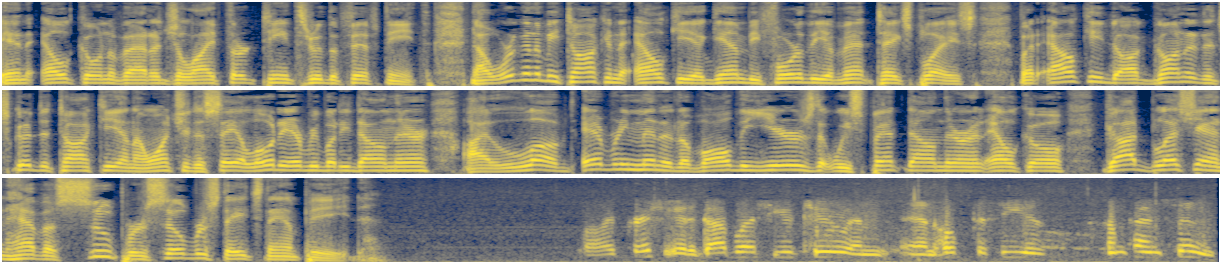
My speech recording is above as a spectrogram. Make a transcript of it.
in Elko, Nevada, July 13th through the 15th. Now, we're going to be talking to Elkie again before the event takes place, but Elkie, doggone it, it's good to talk to you, and I want you to say hello to everybody down there. I loved every minute of all the years that we spent down there in Elko. God bless you and have a super Silver State Stampede. Well, I appreciate it. God bless you too, and and hope to see you sometime soon.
